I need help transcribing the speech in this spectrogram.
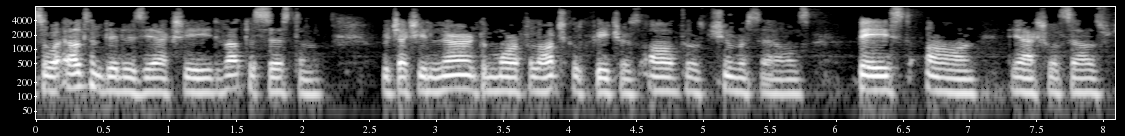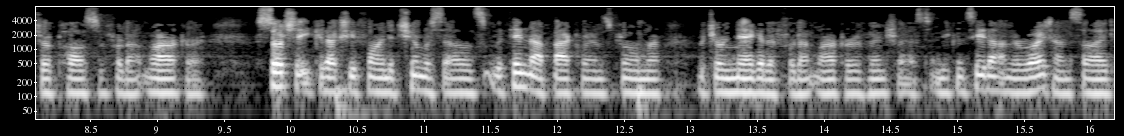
so what Elton did is he actually developed a system which actually learned the morphological features of those tumor cells based on the actual cells which are positive for that marker, such that you could actually find the tumor cells within that background stroma which are negative for that marker of interest. And you can see that on the right hand side,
